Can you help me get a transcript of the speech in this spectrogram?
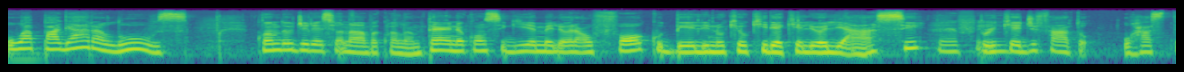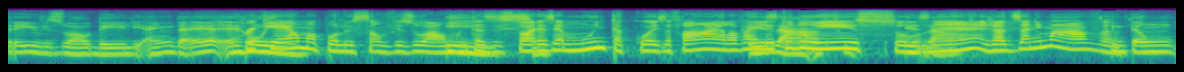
o apagar a luz, quando eu direcionava com a lanterna, eu conseguia melhorar o foco dele no que eu queria que ele olhasse. Perfeito. Porque, de fato, o rastreio visual dele ainda é, é Porque ruim. é uma poluição visual, muitas Isso. histórias, é muita coisa. Fala, ah, ela vai ler Exato, tudo isso, exato. né? Já desanimava. Então,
